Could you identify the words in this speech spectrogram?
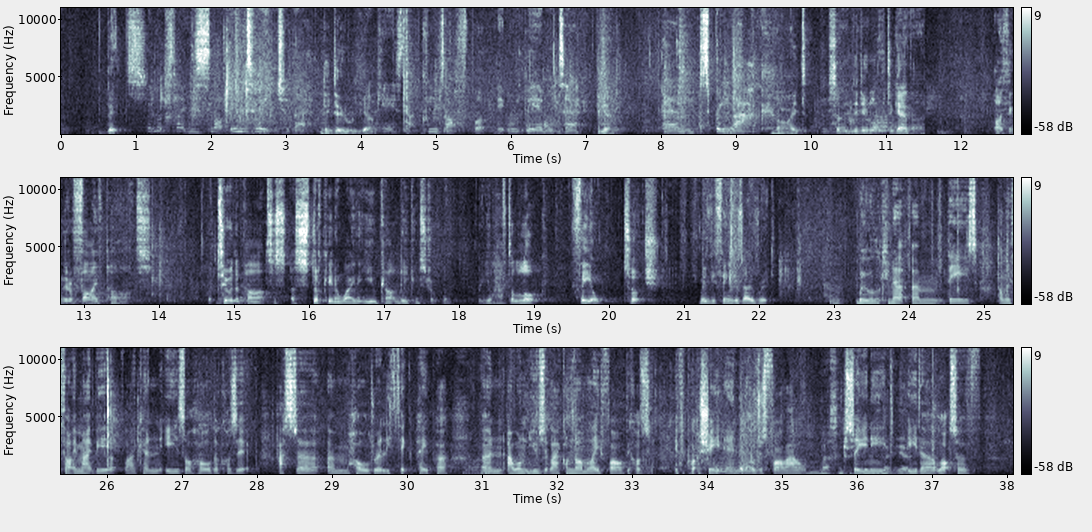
bits? It looks like they slot into each other They do, yeah. in case that comes off, but it won't be able to Yeah. um, spring back. Right. So they, they do lock together. I think there are five parts. But two of the parts are, are stuck in a way that you can't deconstruct them. But you'll have to look, feel, touch, move your fingers over it. We were looking at um, these and we thought it might be like an easel holder because it has to um, hold really thick paper. And I won't use it like on normal A4 because if you put a sheet in, it'll just fall out. that's so you need? Yeah. either lots of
